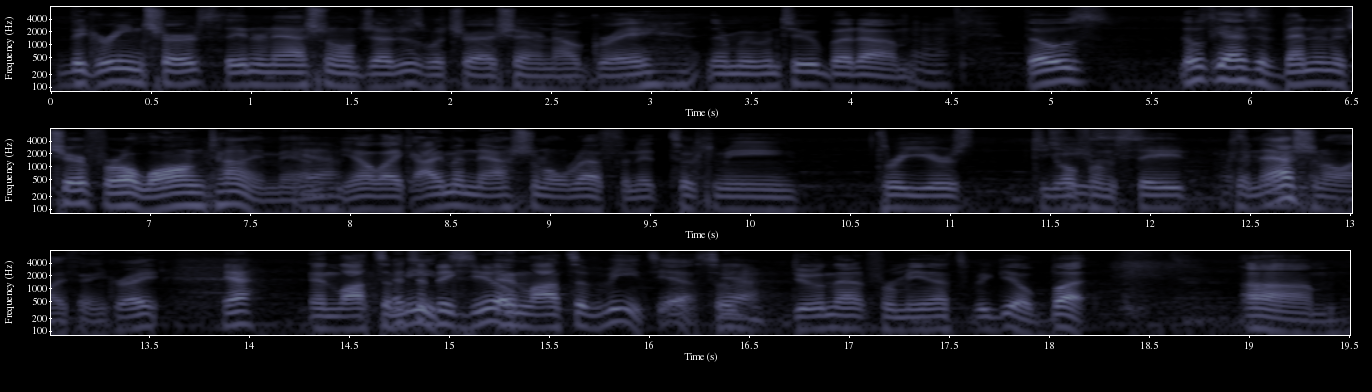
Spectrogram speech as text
the green shirts, the international judges, which are actually are now gray, they're moving to. But um, those those guys have been in a chair for a long time, man. Yeah. You know, like I'm a national ref, and it took me three years to go from state that's to crazy. national. I think, right? Yeah. And lots of That's a meets, big deal. and lots of meets. Yeah. So Yeah. doing that for me, that's a big deal. But um,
